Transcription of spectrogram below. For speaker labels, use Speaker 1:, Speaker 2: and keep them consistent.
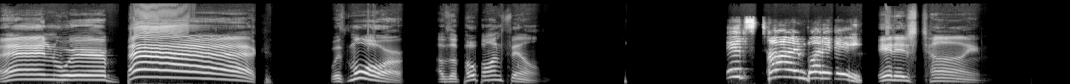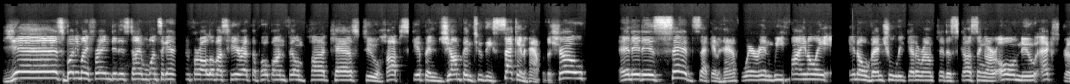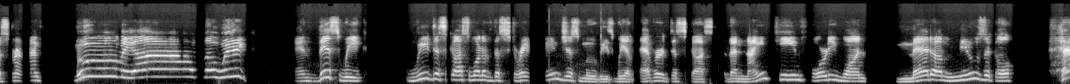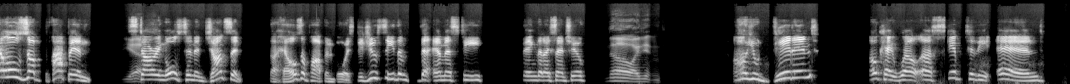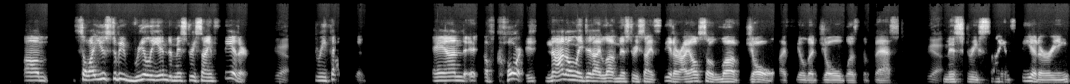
Speaker 1: And we're back with more of the Pope on film.
Speaker 2: It's time, buddy!
Speaker 1: It is time.
Speaker 2: Yes, buddy, my friend, it is time once again for all of us here at the Pope on Film podcast to hop, skip, and jump into the second half of the show. And it is said second half wherein we finally and eventually get around to discussing our all new extra strength movie of the week. And this week, we discuss one of the strangest movies we have ever discussed the 1941 meta musical Hell's a Poppin',
Speaker 1: Yes.
Speaker 2: starring Olsen and Johnson. The Hellzapoppin' Boys. Did you see the, the MST thing that I sent you?
Speaker 1: No, I didn't.
Speaker 2: Oh, you didn't? Okay, well, uh, skip to the end. Um, so I used to be really into Mystery Science Theater
Speaker 1: Yeah.
Speaker 2: 3000. And it, of course, it- not only did I love Mystery Science Theater, I also love Joel. I feel that Joel was the best
Speaker 1: Yeah.
Speaker 2: mystery science theatering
